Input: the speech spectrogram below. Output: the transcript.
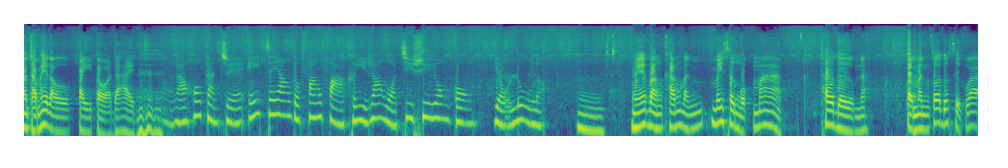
มันทำให้เราไปต่อได้ 嗯，然后感觉诶，这样的方法可以让我继续用功，有路了。 อืมแม้บางครั้งมันไม่สงบมากเท่าเดิมนะ แต่มันก็รู้สึกว่า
